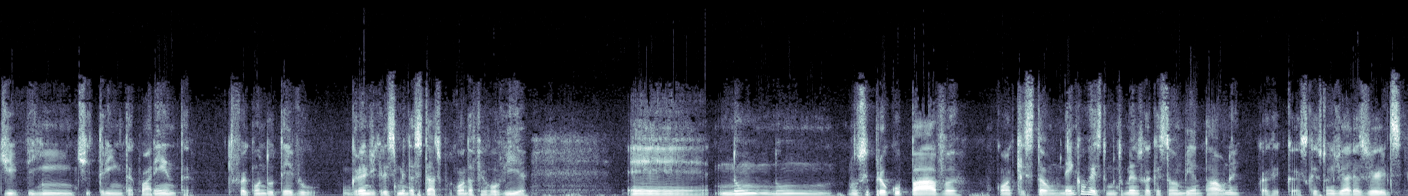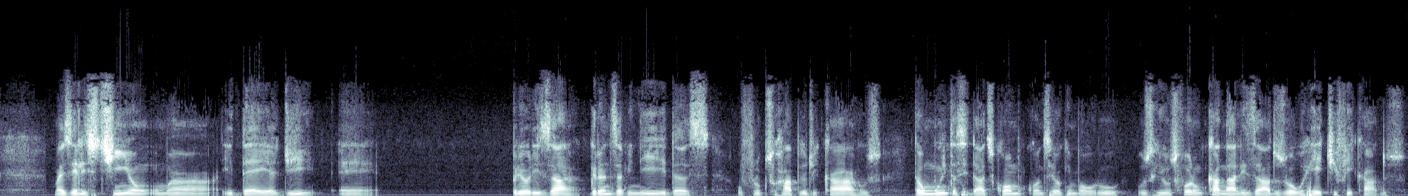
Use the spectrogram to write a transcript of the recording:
de 20, 30, 40, que foi quando teve o, o grande crescimento da cidade por conta da ferrovia, é, não, não, não se preocupava com a questão, nem com a questão, muito menos com a questão ambiental, né? Com as questões de áreas verdes, mas eles tinham uma ideia de é, priorizar grandes avenidas, o fluxo rápido de carros. Então, muitas cidades, como aconteceu aqui em Bauru, os rios foram canalizados ou retificados.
